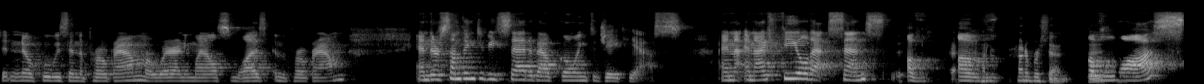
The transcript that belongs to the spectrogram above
didn't know who was in the program or where anyone else was in the program. And there's something to be said about going to JTS and and I feel that sense of of hundred percent of loss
